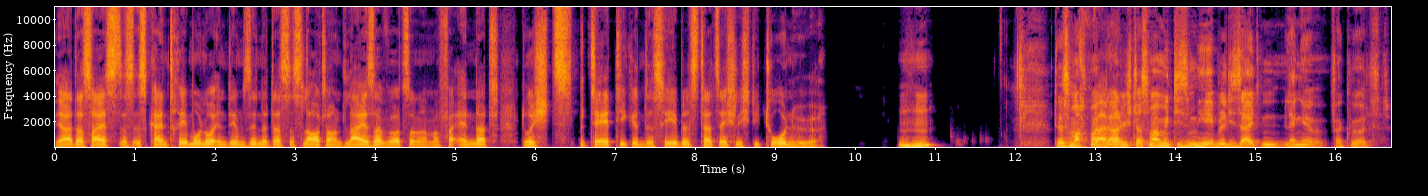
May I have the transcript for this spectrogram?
Ja, das heißt, es ist kein Tremolo in dem Sinne, dass es lauter und leiser wird, sondern man verändert durch Betätigen des Hebels tatsächlich die Tonhöhe. Mhm. Das macht man Weil man- dadurch, dass man mit diesem Hebel die Seitenlänge verkürzt.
